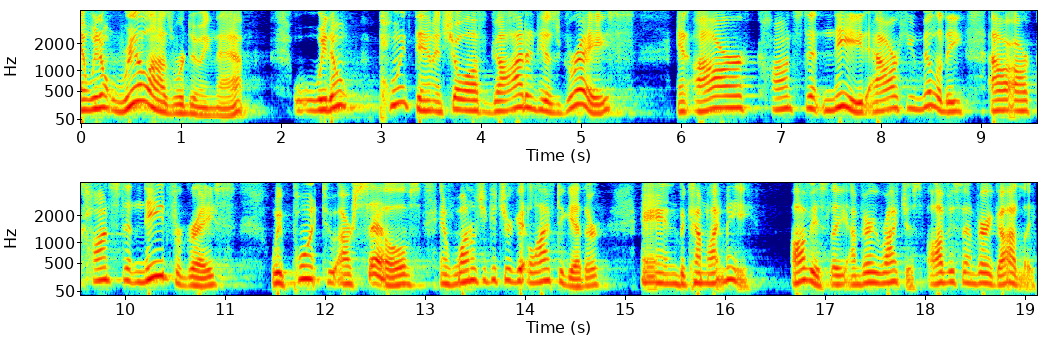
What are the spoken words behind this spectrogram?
And we don't realize we're doing that. We don't point them and show off God and His grace and our constant need, our humility, our, our constant need for grace. We point to ourselves and why don't you get your life together and become like me? Obviously, I'm very righteous. Obviously, I'm very godly.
